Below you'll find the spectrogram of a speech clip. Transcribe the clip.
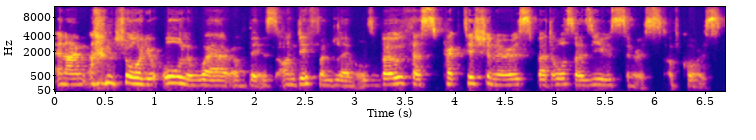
And I'm, I'm, sure you're all aware of this on different levels, both as practitioners, but also as users, of course.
